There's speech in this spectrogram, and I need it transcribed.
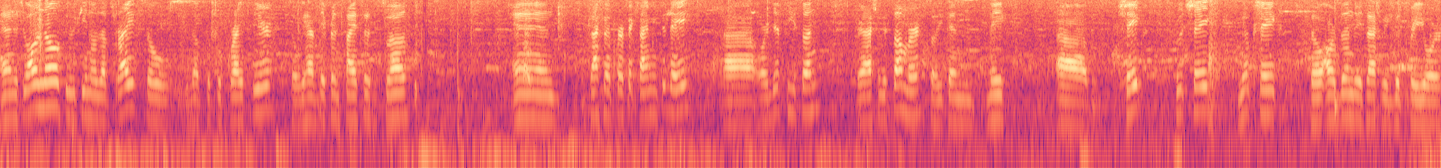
and as you all know, Filipino loves rice, so we love to cook rice here. So we have different sizes as well. And it's actually a perfect timing today, uh, or this season. We're actually summer, so you can make um, shakes, fruit shakes, milkshakes. So our blender is actually good for your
